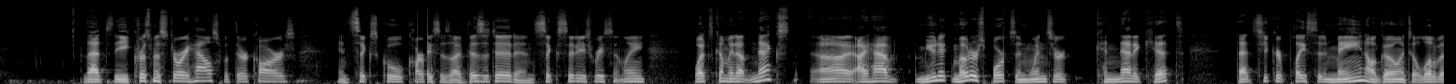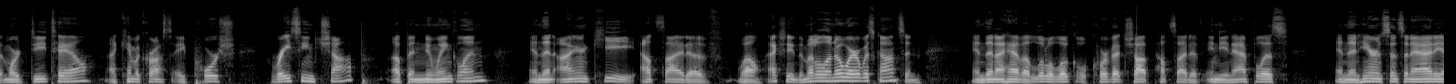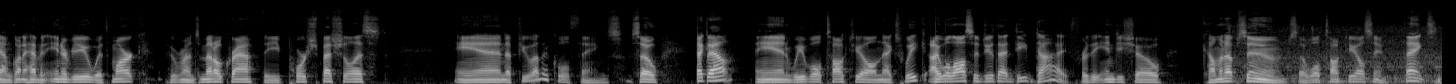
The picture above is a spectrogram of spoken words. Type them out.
that's the Christmas Story House with their cars and six cool car places I visited in six cities recently. What's coming up next? Uh, I have Munich Motorsports in Windsor, Connecticut. That secret place in Maine, I'll go into a little bit more detail. I came across a Porsche racing shop up in New England and then Iron Key outside of, well, actually the middle of nowhere, Wisconsin. And then I have a little local Corvette shop outside of Indianapolis. And then here in Cincinnati, I'm going to have an interview with Mark, who runs Metalcraft, the Porsche specialist, and a few other cool things. So check it out, and we will talk to you all next week. I will also do that deep dive for the Indy show coming up soon. So we'll talk to you all soon. Thanks.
